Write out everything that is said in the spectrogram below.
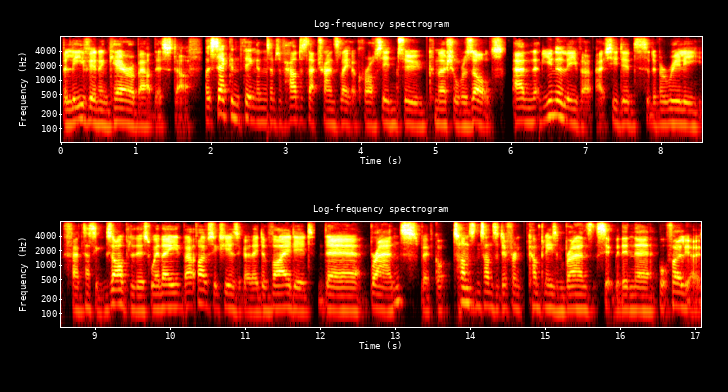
believe in and care about this stuff. The second thing, in terms of how does that translate across into commercial results? And Unilever actually did sort of a really fantastic example of this where they, about five or six years ago, they divided their brands. They've got tons and tons of different companies and brands that sit within their portfolio.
